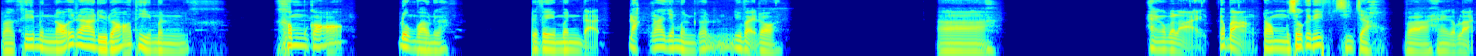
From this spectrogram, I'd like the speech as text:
Và khi mình nói ra điều đó thì mình không có đụng vào nữa. Tại vì mình đã đặt ra cho mình có như vậy rồi. À, hẹn gặp lại các bạn trong số kế tiếp xin chào và hẹn gặp lại.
